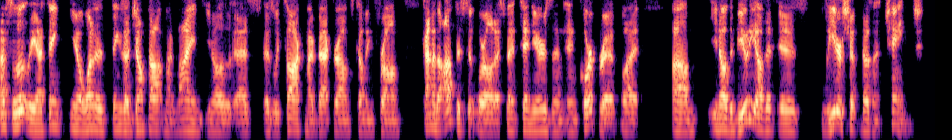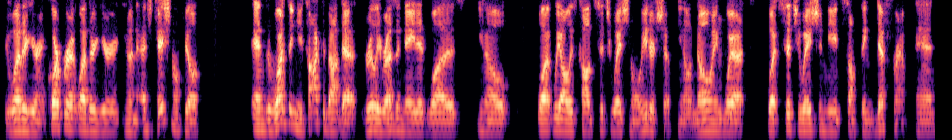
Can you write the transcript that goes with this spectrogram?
Absolutely. I think, you know, one of the things that jumped out in my mind, you know, as as we talk, my background's coming from kind of the opposite world. I spent 10 years in, in corporate, but um, you know, the beauty of it is leadership doesn't change, whether you're in corporate, whether you're you know in the educational field. And the one thing you talked about that really resonated was, you know, what we always called situational leadership, you know, knowing mm-hmm. what what situation needs something different. And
